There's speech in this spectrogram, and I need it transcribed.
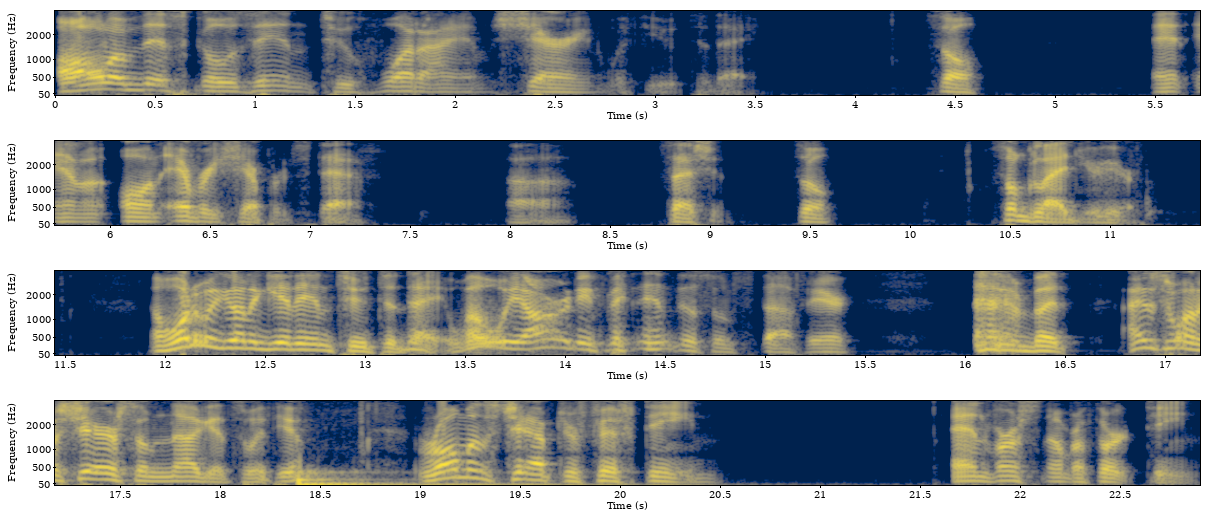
all of this goes into what I am sharing with you today. So, and, and on every shepherd staff uh, session. So, so glad you're here. Now, what are we going to get into today? Well, we already been into some stuff here, but I just want to share some nuggets with you. Romans chapter 15 and verse number 13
